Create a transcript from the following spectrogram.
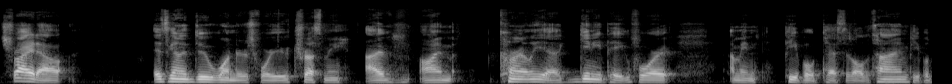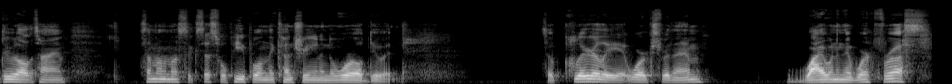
try it out. It's going to do wonders for you. Trust me. I'm I'm currently a guinea pig for it. I mean, people test it all the time, people do it all the time. Some of the most successful people in the country and in the world do it. So clearly it works for them. Why wouldn't it work for us?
